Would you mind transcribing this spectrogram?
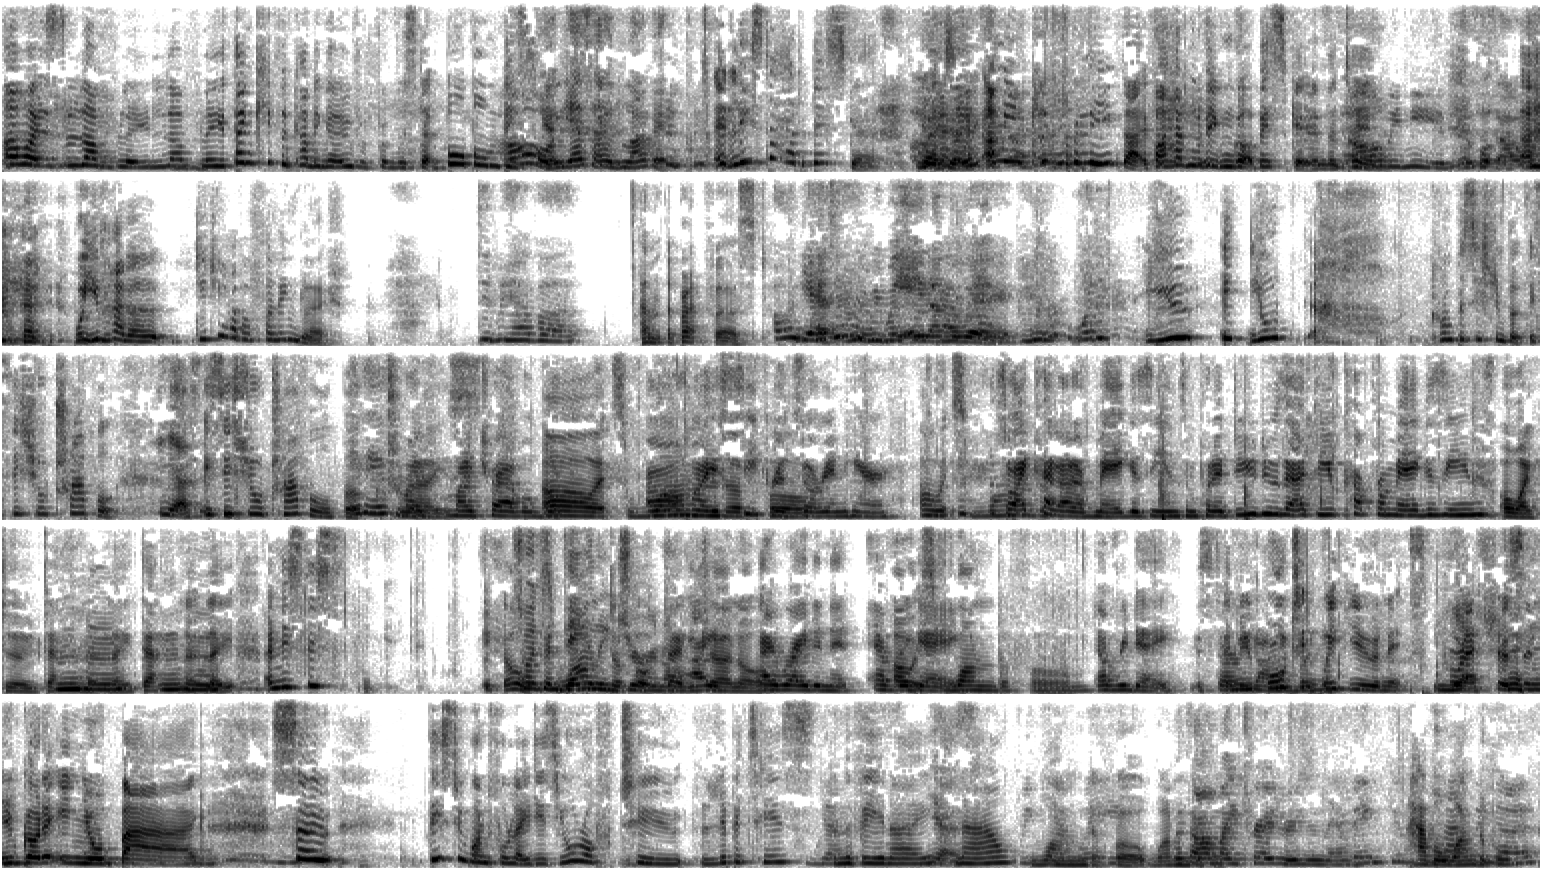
oh, it's lovely, lovely. Thank you for coming over from the step. Bourbon oh, biscuit. Oh, yes, I love it. At least I had a biscuit ready. I mean, can you believe that? If I hadn't have even got a biscuit in the That's all tin. we need. This is all we need. well, you've had a. Did you have a full English? Did we have a? Um, a breakfast. Oh Yes, we did. we went ate on the cafe. way. What did? You, it, your composition book. Is this your travel? Yes, Is this your travel book? it is my, my travel book. Oh, it's wonderful. All my secrets are in here. Oh, it's wonderful. So I cut out of magazines and put it. Do you do that? Do you cut from magazines? Oh, I do definitely, definitely. And is this? Oh, so it's, a daily journal. Daily I, journal. I write in it every oh, day. it's wonderful. Every day. It And you brought it with you, and it's precious, and you've got it in your bag. So. These two wonderful ladies, you're off to Liberties and the V&A Yes. now. We Wonderful, wait. wonderful. With all my treasures in there. Thank you. Have a wonderful, us.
